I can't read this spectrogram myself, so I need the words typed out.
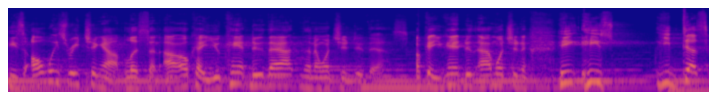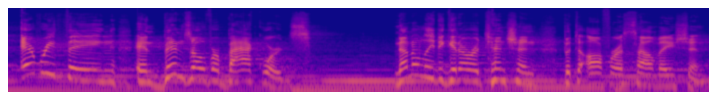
He's always reaching out. Listen, uh, okay, you can't do that, then I want you to do this. Okay, you can't do that. I want you to he he's he does everything and bends over backwards not only to get our attention, but to offer us salvation.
